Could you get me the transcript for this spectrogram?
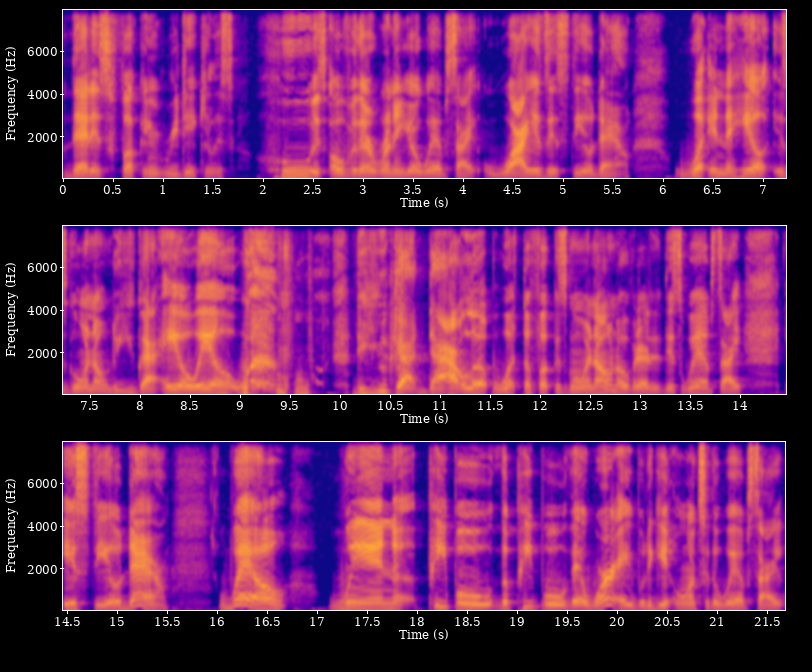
That is fucking ridiculous. Who is over there running your website? Why is it still down? What in the hell is going on? Do you got AOL? Do you got dial up? What the fuck is going on over there that this website is still down? Well, when people, the people that were able to get onto the website,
